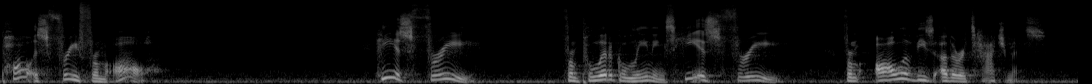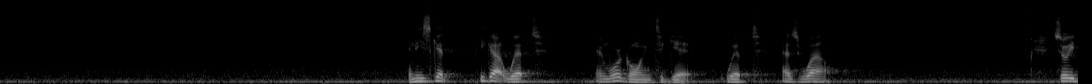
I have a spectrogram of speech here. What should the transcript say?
Paul is free from all. He is free from political leanings, he is free from all of these other attachments. And he's get, he got whipped, and we're going to get whipped as well. So he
